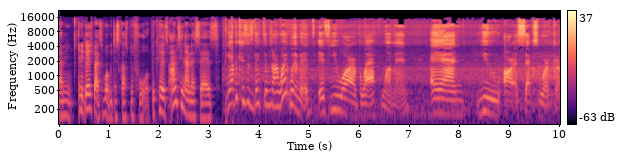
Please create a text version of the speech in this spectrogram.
Um, and it goes back to what we discussed before because Auntie Nana says, Yeah, because his victims aren't white women. If you are a black woman and you are a sex worker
